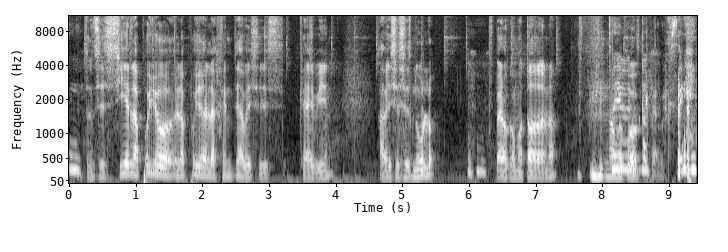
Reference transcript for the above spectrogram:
Entonces, sí, el apoyo, el apoyo de la gente a veces cae bien, a veces es nulo, pero como todo, ¿no? no me puedo quejar. Sí.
